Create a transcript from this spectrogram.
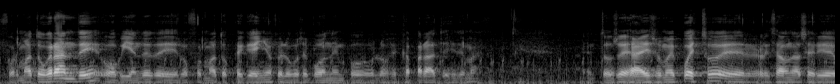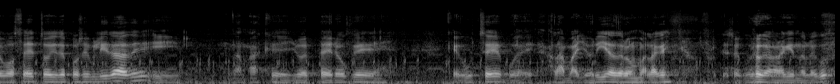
formato grande o bien desde los formatos pequeños que luego se ponen por los escaparates y demás. Entonces a eso me he puesto, he realizado una serie de bocetos y de posibilidades y nada más que yo espero que, que guste pues, a la mayoría de los malagueños, porque seguro que habrá quien no le guste.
